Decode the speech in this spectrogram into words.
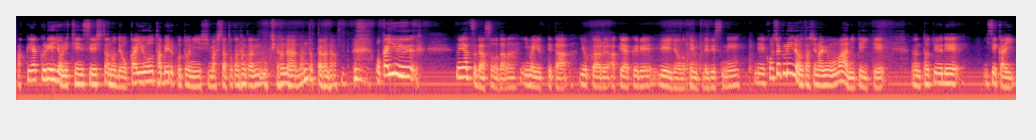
悪役令嬢に転生したのでお粥を食べることにしましたとかなんか違うな何だったかなお粥のやつがそうだな。今言ってたよくある悪役令嬢のテンプレですね。で公爵令嬢のたしなみもまあ似ていて、うん、途中で異世界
